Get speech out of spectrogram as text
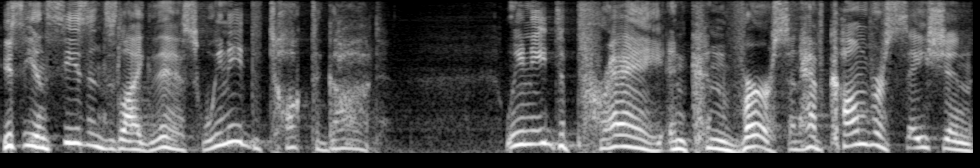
You see, in seasons like this, we need to talk to God. We need to pray and converse and have conversation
